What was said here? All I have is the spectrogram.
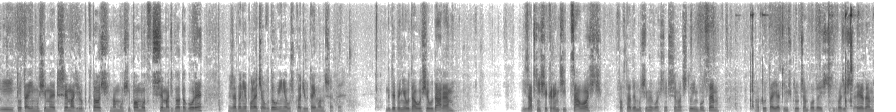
I tutaj musimy trzymać lub ktoś nam musi pomóc trzymać go do góry, żeby nie poleciał w dół i nie uszkodził tej manszety. Gdyby nie udało się udarem i zacznie się kręcić całość, to wtedy musimy właśnie trzymać tu imbusem, a tutaj jakimś kluczem podejść 21,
